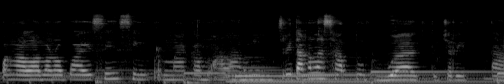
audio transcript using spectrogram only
pengalaman apa sih sing pernah kamu alami? Ceritakanlah satu dua gitu cerita.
